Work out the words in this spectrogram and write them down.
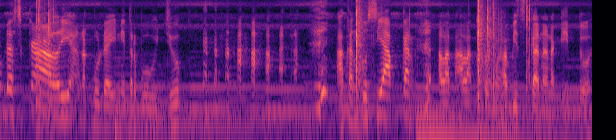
Mudah sekali anak muda ini terbujuk. akan kusiapkan alat-alat untuk menghabiskan anak itu.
